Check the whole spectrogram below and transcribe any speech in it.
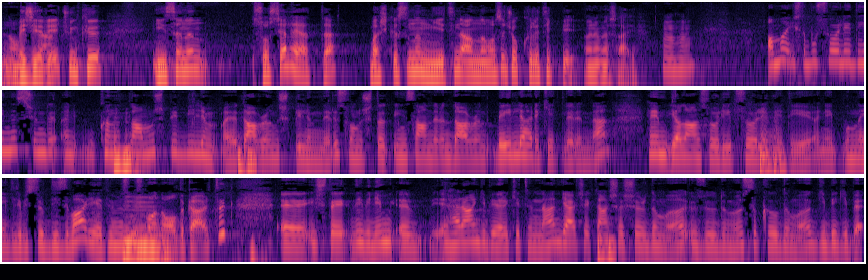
Nokta. beceri. Çünkü insanın sosyal hayatta başkasının niyetini anlaması çok kritik bir öneme sahip. Ama işte bu söylediğiniz şimdi hani bu kanıtlanmış bir bilim, e, davranış bilimleri. Sonuçta insanların davran belli hareketlerinden hem yalan söyleyip söylemediği, hani bununla ilgili bir sürü dizi var ya hepimiz uzman olduk artık. E, işte ne bileyim e, herhangi bir hareketinden gerçekten şaşırdı mı, üzüldü mü, sıkıldı mı gibi gibi.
